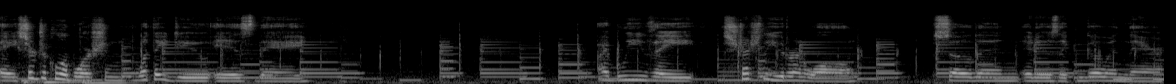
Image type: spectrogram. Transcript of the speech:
a surgical abortion, what they do is they, I believe they stretch the uterine wall so then it is they can go in there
